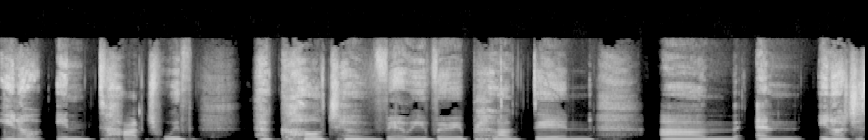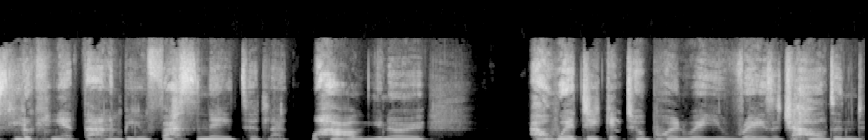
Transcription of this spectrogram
you know in touch with her culture very very plugged in um and you know just looking at that and being fascinated like wow you know where do you get to a point where you raise a child and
